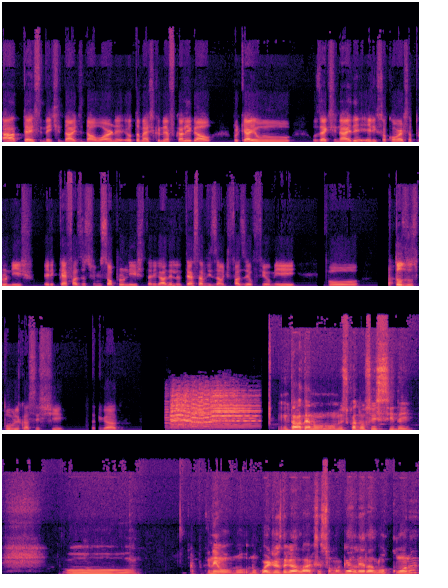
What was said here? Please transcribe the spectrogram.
até essa identidade da Warner, eu também acho que não ia ficar legal. Porque aí o, o Zack Snyder, ele só conversa pro nicho. Ele quer fazer os filmes só pro nicho, tá ligado? Ele não tem essa visão de fazer o filme, tipo, pra todos os públicos assistir, tá ligado? Então, até no, no Esquadrão Suicida aí. O... Nem, no, no Guardiões da Galáxia é só uma galera loucona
